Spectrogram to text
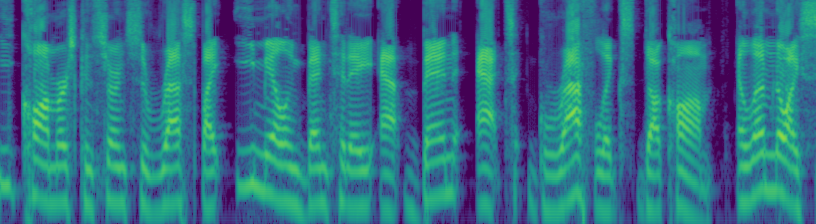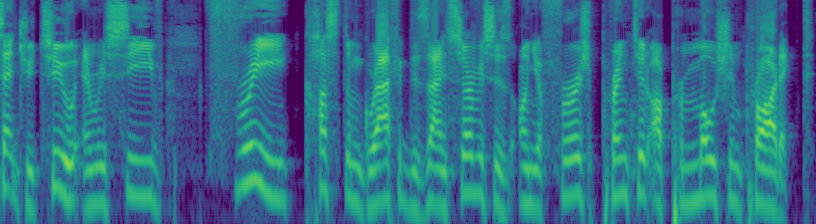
e-commerce concerns to rest by emailing Ben today at ben at graflix.com and let him know I sent you to and receive free custom graphic design services on your first printed or promotion product.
